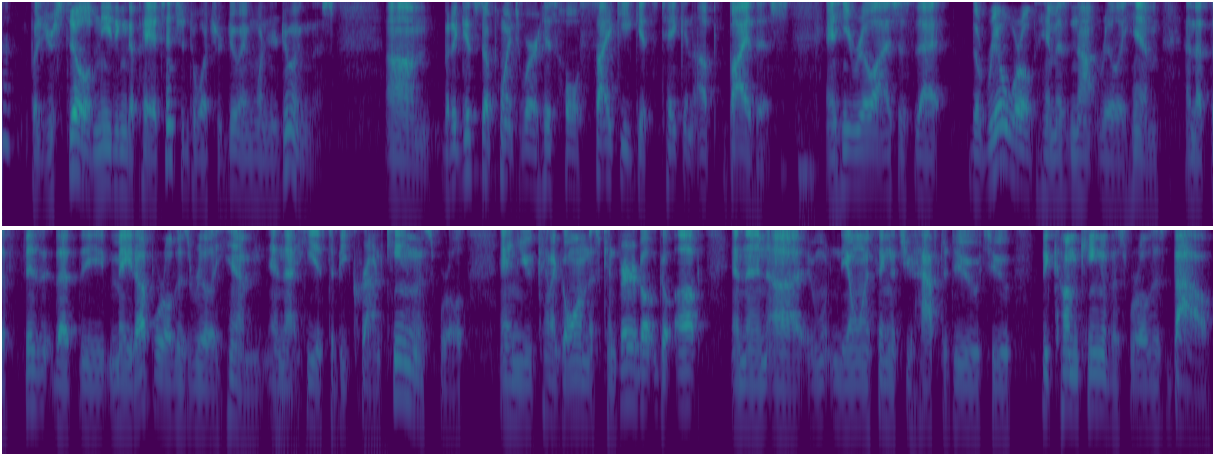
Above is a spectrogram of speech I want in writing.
but you're still needing to pay attention to what you're doing when you're doing this. Um, but it gets to a point to where his whole psyche gets taken up by this, and he realizes that the real world him is not really him, and that the phys- that the made up world is really him, and that he is to be crowned king in this world. And you kind of go on this conveyor belt, go up, and then uh, the only thing that you have to do to become king of this world is bow.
